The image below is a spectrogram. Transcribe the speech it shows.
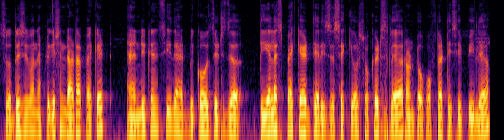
so this is one application data packet and you can see that because it is a TLS packet there is a secure sockets layer on top of the TCP layer.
